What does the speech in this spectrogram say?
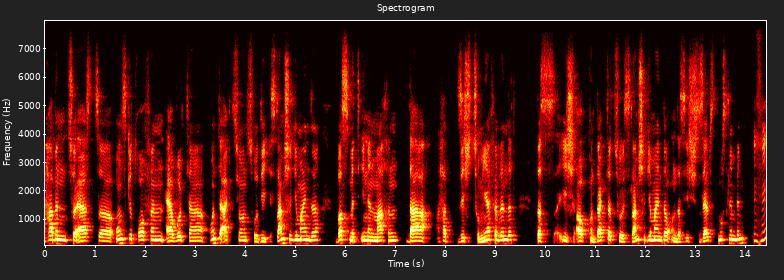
haben zuerst äh, uns getroffen. Er wollte Unteraktion zu die islamische Gemeinde, was mit ihnen machen. Da hat sich zu mir verwendet, dass ich auch Kontakte zur islamischen Gemeinde und dass ich selbst Muslim bin. Mhm.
